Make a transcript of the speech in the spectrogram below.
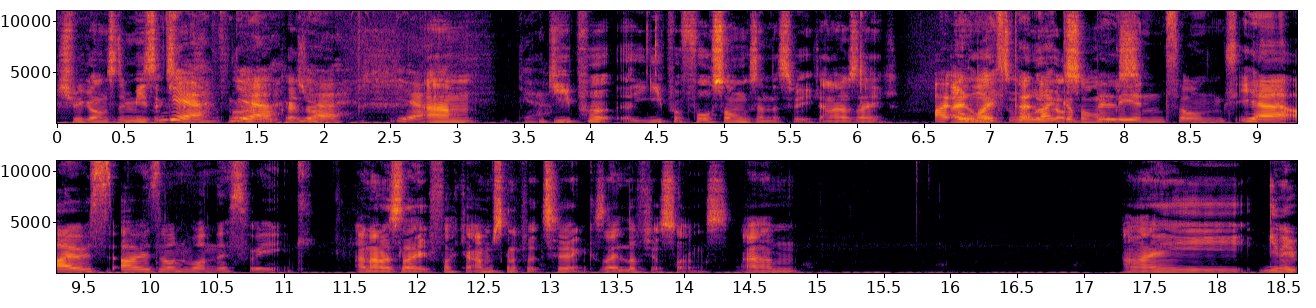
Should we go on to the music Yeah, section before it yeah, all goes yeah, wrong? yeah, Um, yeah. you put you put four songs in this week, and I was like. I, I almost liked put all of like a songs. billion songs. Yeah, I was I was on one this week. and I was like, "Fuck it, I'm just gonna put two in because I love your songs." Um, I, you know,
